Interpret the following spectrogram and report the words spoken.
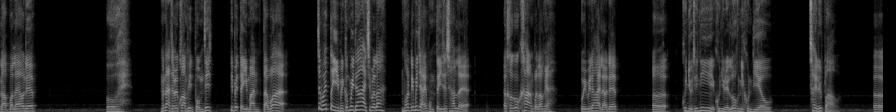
กลับมาแล้วเดฟโอ้ยมันอาจจะเป็นความผิดผมที่ที่ไปตีมัน แต่ว่าจะไม่ตีมันก็ไม่ได้ใช่ไหมล่ะมอดนี่ไม่อยากให้ผมตีชัดๆเลยแล้วเขาก็ข้างไปแล้วไงคุยไม่ได้แล้วเดฟเออคุณอยู่ที่นี่คุณอยู่ในโลกนี้คนเดียว ใช่หรือเปล่า เออ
